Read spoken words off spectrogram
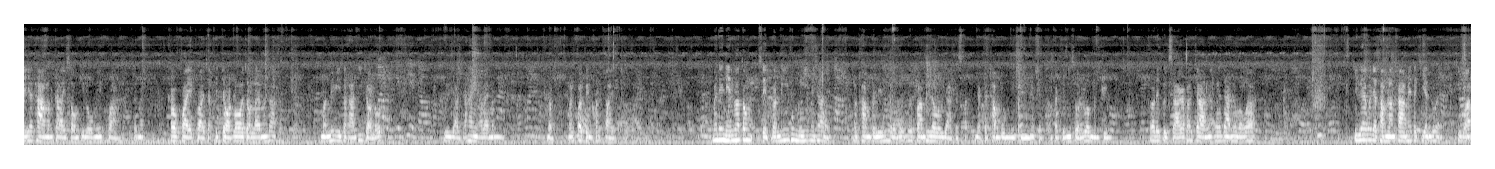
ระยะทางมันไกลสองกิโลเมตรกว่าใช่ไหมเข้าไปกว่าจะไปจอดรอจอดอะไรมันก็ มันไม่มีสถานที่จอดรถ คืออยากจะให้อะไรมันแบบค่อยเป็นค่อยไป ไม่ได้เน้นว่าต้องเสร็จวันนี้พรุ่งนี้ไม่ใช่ เราทำไปเรื่อยๆด้วยด้วยความที่เราอยากจะอยากจะทำบุญจริงๆอยากจะอยากจะมีส่วนร่วมจริงๆก็ได้ปรึกษากับพระอาจารย์แล้วพระอาจารย์ก็บอกว่า ที่แรกว่าจะทำหลังคาแม่ตะเคียนด้วย ที่วัด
